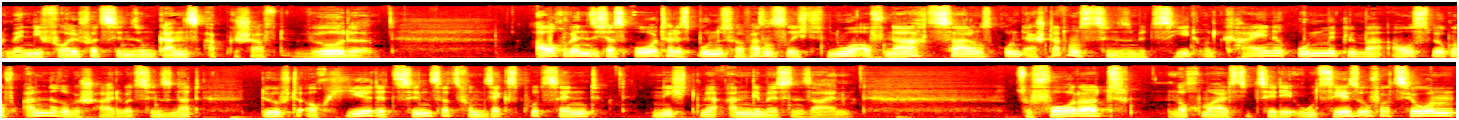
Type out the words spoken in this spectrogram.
wenn die Vollverzinsung ganz abgeschafft würde. Auch wenn sich das Urteil des Bundesverfassungsgerichts nur auf Nachzahlungs- und Erstattungszinsen bezieht und keine unmittelbare Auswirkung auf andere Bescheide über Zinsen hat, dürfte auch hier der Zinssatz von 6% nicht mehr angemessen sein. So fordert nochmals die CDU-CSU-Fraktion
